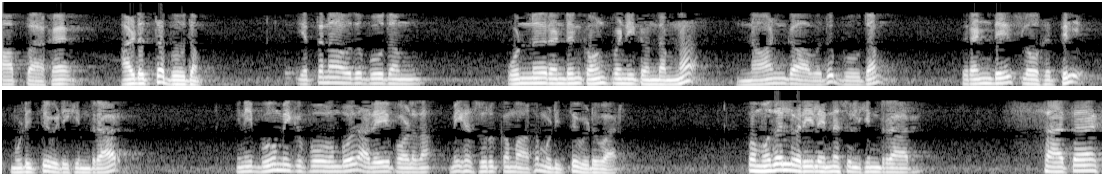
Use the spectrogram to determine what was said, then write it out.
ஆப்பக அடுத்த பூதம் எத்தனாவது பூதம் ஒன்னு ரெண்டுன்னு கவுண்ட் பண்ணிட்டு வந்தோம்னா நான்காவது பூதம் ரெண்டு ஸ்லோகத்தில் முடித்து விடுகின்றார். இனி பூமிக்கு போகும்போது அதே போலதான் மிக சுருக்கமாக முடித்து விடுவார். இப்ப முதல் வரியில் என்ன சொல்கின்றார்? சதக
